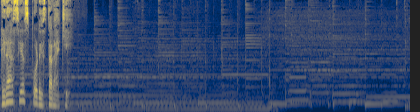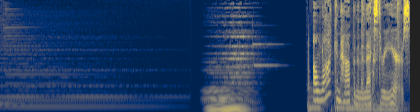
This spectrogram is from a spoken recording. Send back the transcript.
Gracias por estar aquí. A lot can happen in the next three years.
